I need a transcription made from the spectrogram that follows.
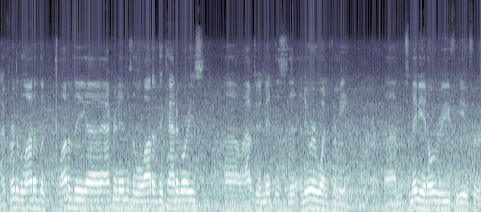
I've heard of a lot of the a lot of the uh, acronyms and a lot of the categories. Uh, I'll have to admit this is a newer one for me. Um, so maybe an overview from you for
